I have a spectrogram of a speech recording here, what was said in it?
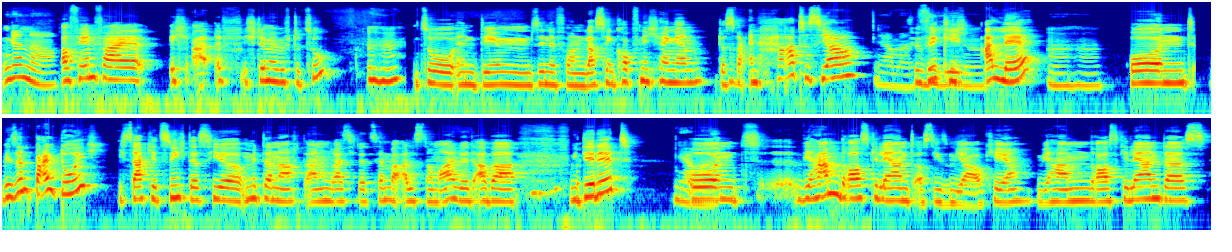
Genau. Auf jeden Fall, ich, ich stimme Bifte zu. Mhm. So in dem Sinne von lass den Kopf nicht hängen. Das war ein hartes Jahr Ja, Mann. für wirklich jeden. alle. Mhm. Und wir sind bald durch. Ich sag jetzt nicht, dass hier Mitternacht, 31. Dezember alles normal wird, aber we did it. Ja. Und äh, wir haben daraus gelernt aus diesem Jahr, okay? Wir haben daraus gelernt, dass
